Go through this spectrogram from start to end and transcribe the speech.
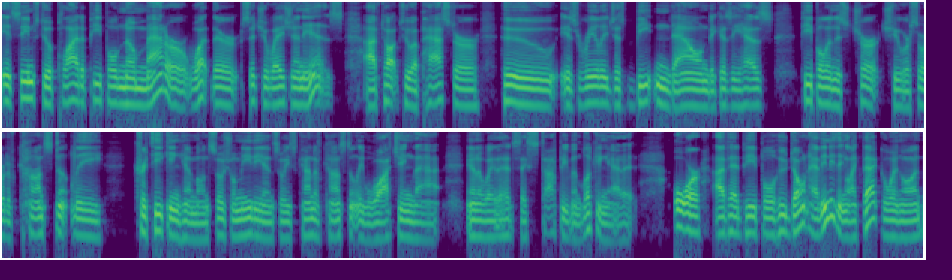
it seems to apply to people no matter what their situation is. I've talked to a pastor who is really just beaten down because he has people in his church who are sort of constantly critiquing him on social media. And so he's kind of constantly watching that in a way that I'd say, stop even looking at it. Or I've had people who don't have anything like that going on,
